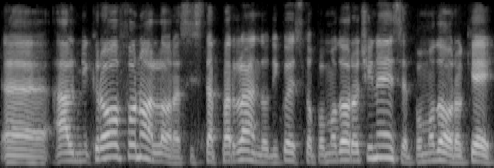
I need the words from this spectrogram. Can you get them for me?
eh, al microfono. Allora, si sta parlando di questo pomodoro cinese, pomodoro che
